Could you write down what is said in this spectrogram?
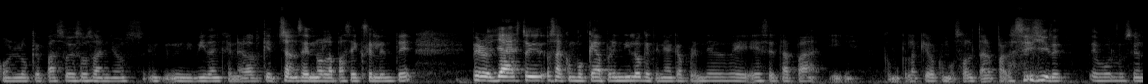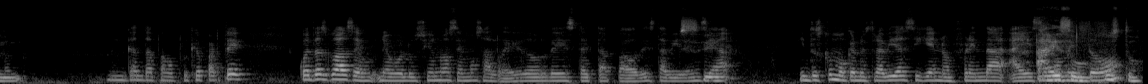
con lo que pasó esos años en, mi vida en general, que chance no la pasé excelente, pero ya estoy, o sea, como que aprendí lo que tenía que aprender de esa etapa y como que la quiero como soltar para seguir evolucionando. Me encanta, Pau, porque aparte, ¿cuántas cosas en evolución no hacemos alrededor de esta etapa o de esta vivencia? Y entonces como que nuestra vida sigue en ofrenda a ese momento. justo,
